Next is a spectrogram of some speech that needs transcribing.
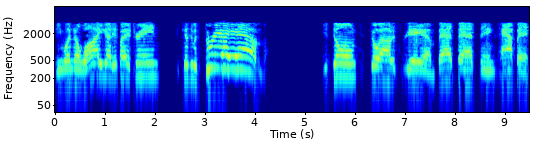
And you want to know why he got hit by a train? Because it was 3 a.m. You don't go out at 3 a.m. Bad, bad things happen.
